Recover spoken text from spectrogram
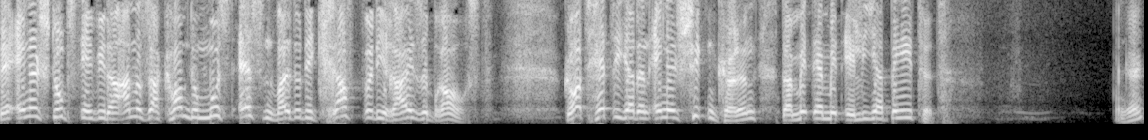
Der Engel stupst ihn wieder an und sagt, komm, du musst essen, weil du die Kraft für die Reise brauchst. Gott hätte ja den Engel schicken können, damit er mit Elia betet. Okay?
